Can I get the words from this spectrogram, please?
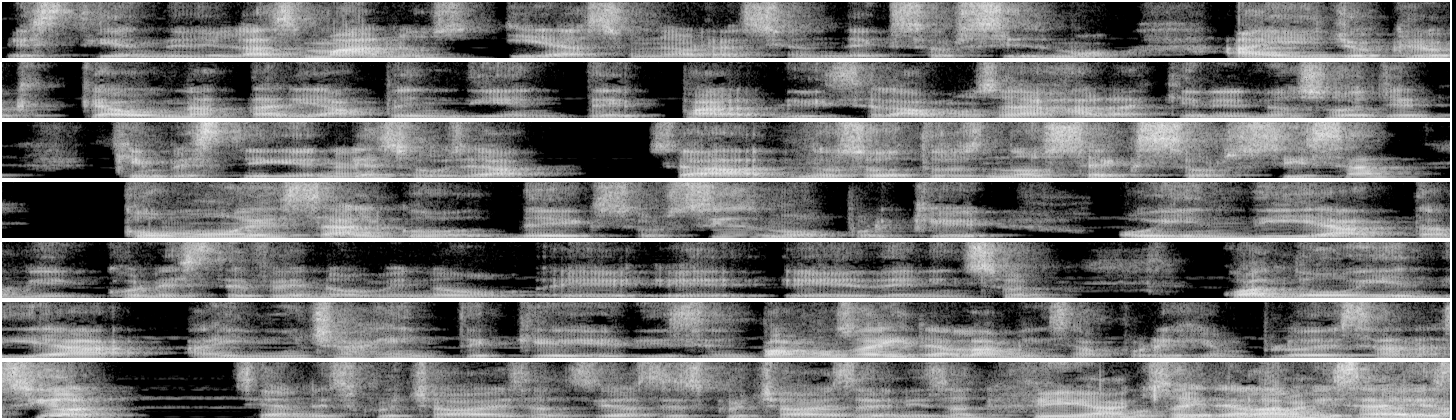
extiende las manos y hace una oración de exorcismo. Ahí yo creo que queda una tarea pendiente y se la vamos a dejar a quienes nos oyen que investiguen eso. O sea, o sea nosotros nos exorcizan cómo es algo de exorcismo, porque hoy en día también con este fenómeno, eh, eh, eh Denison, cuando hoy en día hay mucha gente que dicen, vamos a ir a la misa, por ejemplo, de sanación. ¿Si han escuchado eso? ¿Si has escuchado eso, Denison? Sí, vamos a ir a la misa de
